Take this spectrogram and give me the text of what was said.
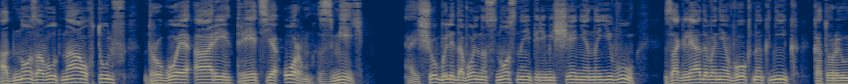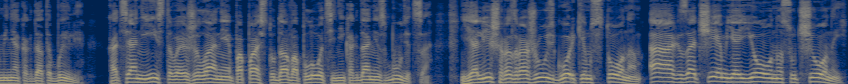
Одно зовут Наухтульф, другое Ари, третье Орм, змей. А еще были довольно сносные перемещения наяву, заглядывание в окна книг, которые у меня когда-то были. Хотя неистовое желание попасть туда во плоти никогда не сбудется. Я лишь разражусь горьким стоном. «Ах, зачем я Йоунас ученый?»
